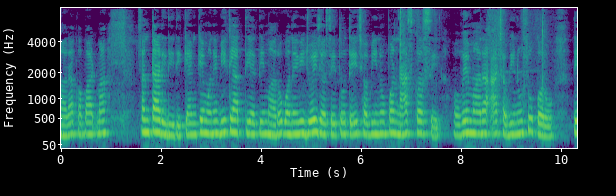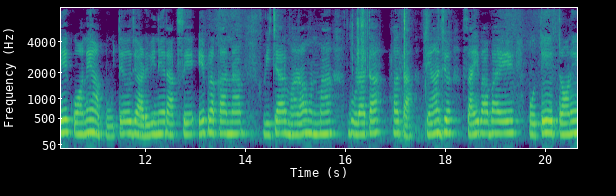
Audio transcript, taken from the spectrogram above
મારા કબાટમાં સંતાડી દીધી. કેમ કે મને બીક લાગતી હતી, મારો બનેવી જોઈ જશે તો તે છબીનો પણ નાશ કરશે. હવે મારા આ છબીનું શું કરવું તે કોને આપવું તે જાળવીને રાખશે એ પ્રકારના વિચાર મારા મનમાં ગોળાતા હતા. ત્યાં જ સાંઈબાબાએ પોતે ત્રણે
